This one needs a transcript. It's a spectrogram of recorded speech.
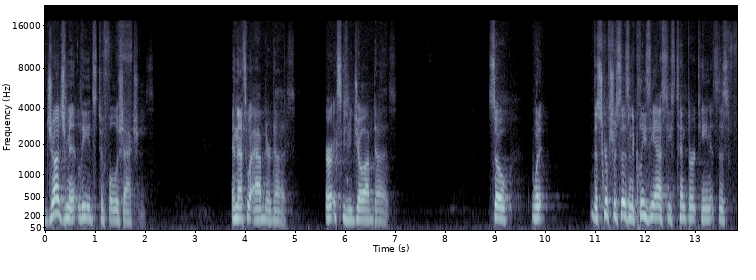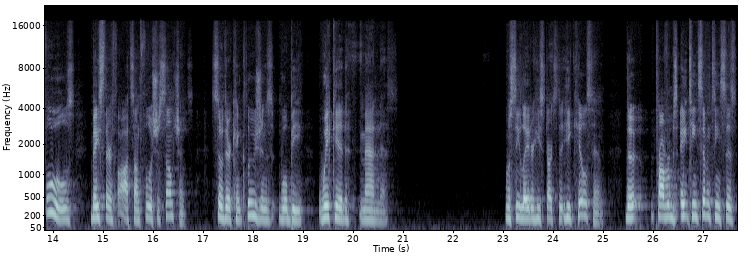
judgment leads to foolish actions. And that's what Abner does. Or, excuse me, Joab does. So, what the scripture says in Ecclesiastes 10:13, it says, Fools base their thoughts on foolish assumptions, so their conclusions will be wicked madness. We'll see later he starts to, he kills him. The Proverbs 18, 17 says,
